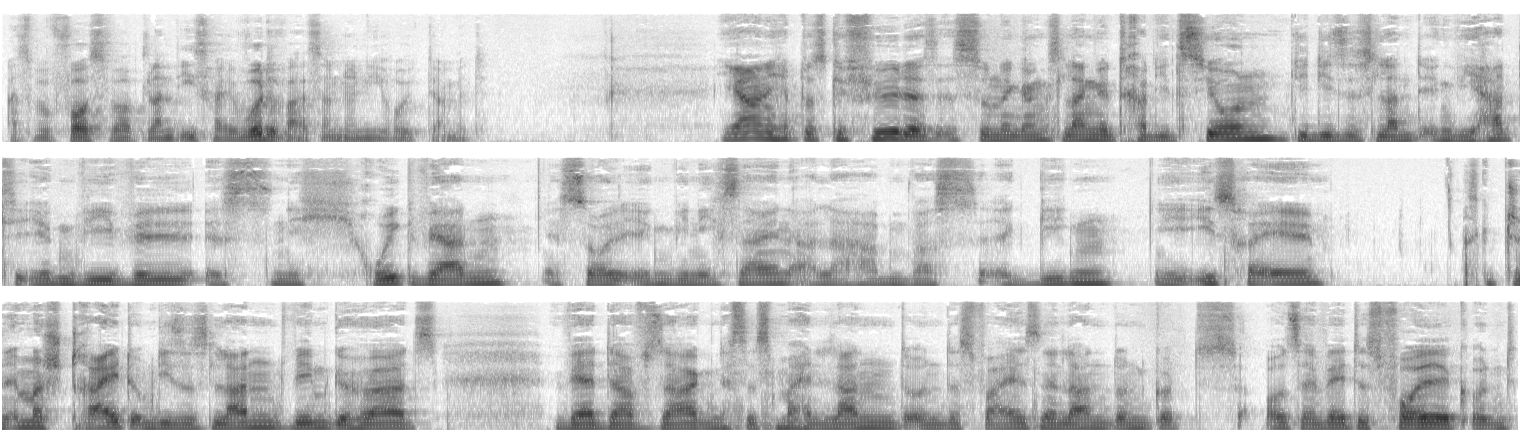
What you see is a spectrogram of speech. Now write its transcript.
Also bevor es überhaupt Land Israel wurde, war es ja noch nie ruhig damit. Ja, und ich habe das Gefühl, das ist so eine ganz lange Tradition, die dieses Land irgendwie hat. Irgendwie will es nicht ruhig werden. Es soll irgendwie nicht sein. Alle haben was äh, gegen Israel. Es gibt schon immer Streit um dieses Land, wem gehört's, wer darf sagen, das ist mein Land und das verheißene Land und Gott auserwähltes Volk und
